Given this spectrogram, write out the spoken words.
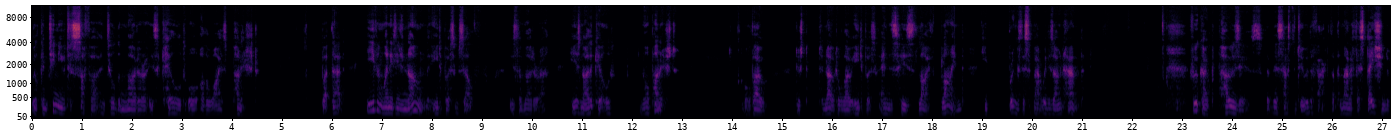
will continue to suffer until the murderer is killed or otherwise punished, but that even when it is known that Oedipus himself is the murderer, he is neither killed nor punished. Although, just to note, although Oedipus ends his life blind, he brings this about with his own hand. Foucault proposes that this has to do with the fact that the manifestation of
